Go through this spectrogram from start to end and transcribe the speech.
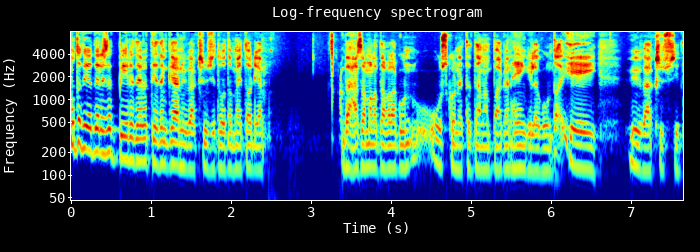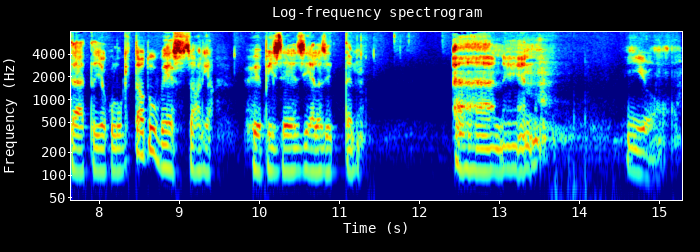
Mutta tieteelliset piirit eivät tietenkään hyväksyisi tuota metodia. Vähän samalla tavalla kuin uskon, että tämän paikan henkilökunta ei hyväksy sitä, että joku lukittautuu vessaan ja höpisee siellä sitten ääneen. Joo.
